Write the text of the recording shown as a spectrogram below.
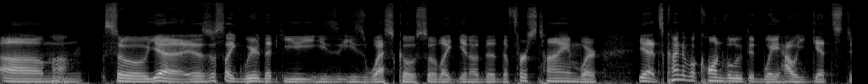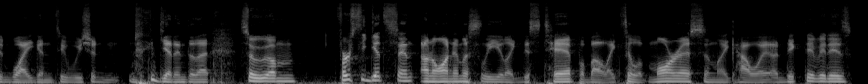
um, so yeah, it was just like weird that he he's he's West Coast. So like you know the the first time where yeah, it's kind of a convoluted way how he gets to Wigand too. We shouldn't get into that. So um, first he gets sent anonymously like this tip about like Philip Morris and like how addictive it is.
